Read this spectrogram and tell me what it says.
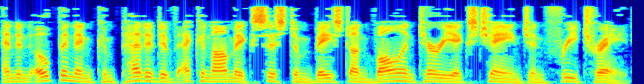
and an open and competitive economic system based on voluntary exchange and free trade.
